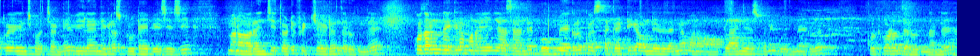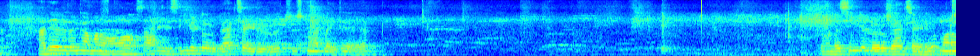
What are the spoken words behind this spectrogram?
ఉపయోగించుకోవచ్చు అండి వీలైన దగ్గర స్క్రూ టైప్ వేసేసి మనం రెంచి తోటి ఫిట్ చేయడం జరుగుతుంది. కుదరని దగ్గర మనం ఏం చేస్తామంటే గొబ్బు మేకలు కొంచెం గట్టిగా ఉండే విధంగా మనం ప్లాన్ చేసుకొని గొబ్బు మేకలు కొట్టుకోవడం జరుగుతుందండి. అదేవిధంగా మనం ఒకసారి సింగిల్ డోర్ బ్యాక్ సైడ్ చూసుకున్నట్లయితే చూడండి సింగిల్ డోర్ బ్యాక్ సైడ్ మనం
